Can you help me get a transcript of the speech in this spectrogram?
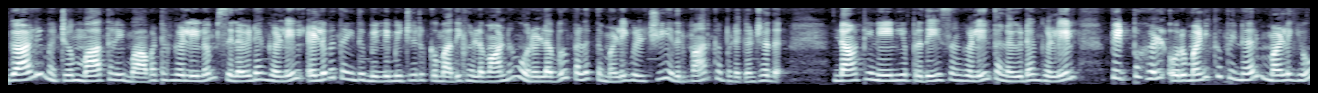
காலி மற்றும் மாத்தறை மாவட்டங்களிலும் சில இடங்களில் எழுபத்தைந்து மில்லிமீட்டருக்கும் அதிகளவான ஓரளவு பலத்த மழை வீழ்ச்சி எதிர்பார்க்கப்படுகின்றது. நாட்டின் ஏனைய பிரதேசங்களில் பல இடங்களில் பிற்பகல் ஒரு மணிக்கு பின்னர் மழையோ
